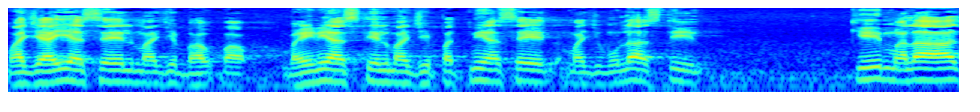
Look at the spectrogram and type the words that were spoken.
माझी आई असेल माझी भाऊ बहिणी असतील माझी पत्नी असेल माझी मुलं असतील की मला आज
